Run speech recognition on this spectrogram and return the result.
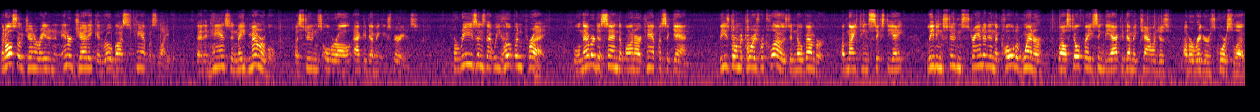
but also generated an energetic and robust campus life that enhanced and made memorable a student's overall academic experience. For reasons that we hope and pray will never descend upon our campus again, these dormitories were closed in November of 1968, leaving students stranded in the cold of winter while still facing the academic challenges of a rigorous course load.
